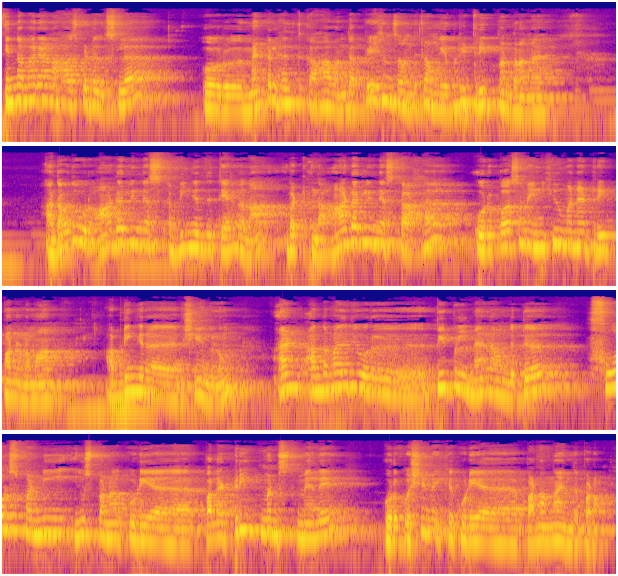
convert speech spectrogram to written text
இந்த மாதிரியான ஹாஸ்பிட்டல்ஸில் ஒரு மென்டல் ஹெல்த்துக்காக வந்த பேஷண்ட்ஸை வந்துட்டு அவங்க எப்படி ட்ரீட் பண்ணுறாங்க அதாவது ஒரு ஆர்டர்லினஸ் அப்படிங்கிறது தேவை தான் பட் அந்த ஆர்டர்லினஸ்க்காக ஒரு பர்சனை இன்ஹியூமனாக ட்ரீட் பண்ணணுமா? அப்படிங்கிற விஷயங்களும் அண்ட் அந்த மாதிரி ஒரு பீப்புள் மேலே வந்துட்டு ஃபோர்ஸ் பண்ணி யூஸ் பண்ணக்கூடிய பல ட்ரீட்மெண்ட்ஸ் மேலே ஒரு கொஷின் வைக்கக்கூடிய படம் தான் இந்த படம்.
